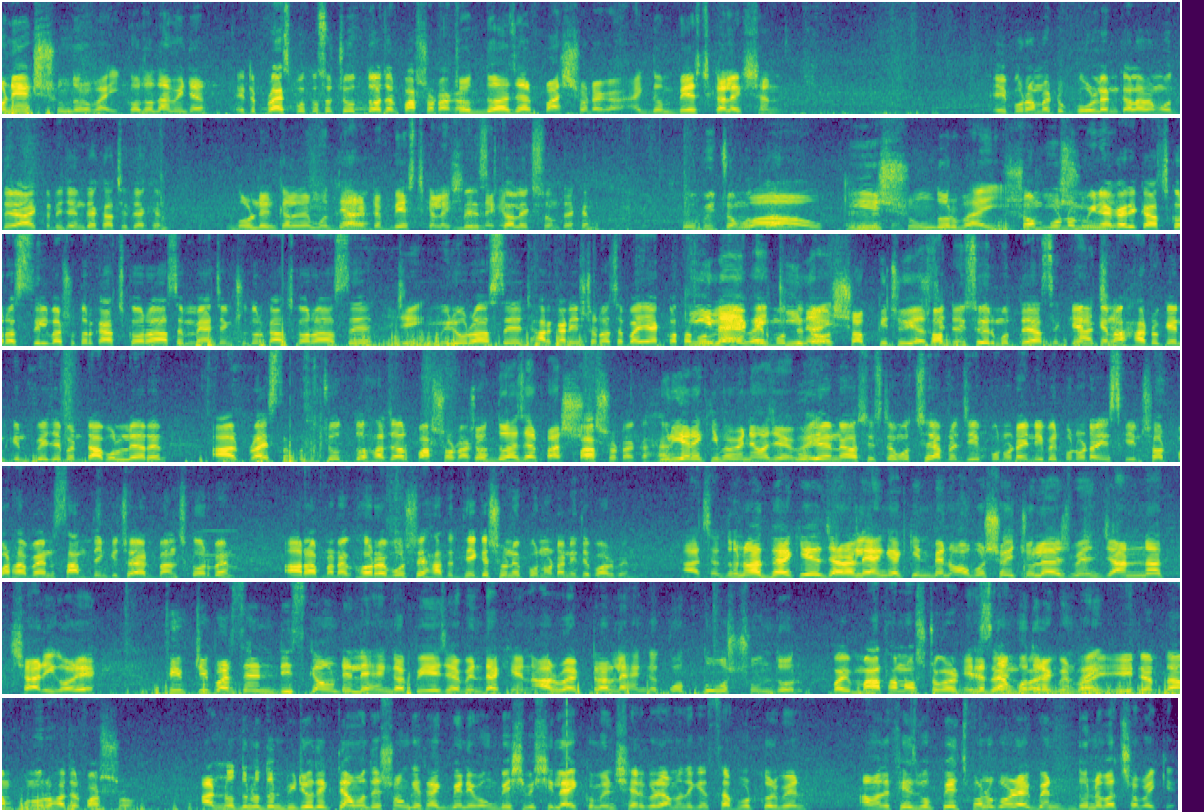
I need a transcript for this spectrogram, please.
অনেক সুন্দর ভাই কত দাম এটার? এটা প্রাইস পড়তেছে চোদ্দ হাজার পাঁচশো টাকা। চোদ্দ হাজার পাঁচশো টাকা একদম বেস্ট কালেকশন এরপর আমরা একটু গোল্ডেন কালারের মধ্যে আরেকটা ডিজাইন দেখাচ্ছি দেখেন। গোল্ডেন কালারের মধ্যে হ্যাঁ। আরেকটা বেস্ট কালেকশন বেস্ট কালেকশন দেখেন। খুবই চমৎকার। কি সুন্দর ভাই সম্পূর্ণ। মিনাকারি কাজ করা সিলভার সুতোর কাজ করা আছে ম্যাচিং সুতোর কাজ করা আছে জি। মিরর আছে ঝাড়কারি স্টোন আছে ভাই এক কথা বললে একের মধ্যে সবকিছুই আছে সব এটা। কিছু এর মধ্যে আছে। কেন কেন আচ্ছা। হাঁটু কেন কেন পেয়ে যাবেন ডাবল লেয়ারের আর প্রাইস থাকতেছে চোদ্দ হাজার পাঁচশো টাকা। চোদ্দ হাজার পাঁচশো। টাকা হ্যাঁ। কুরিয়ারে কীভাবে নেওয়া যাবে ভাই? কুরিয়ার নেওয়ার সিস্টেম হচ্ছে আপনি যে পণ্যটাই নেবেন পণ্যটার স্ক্রিনশট পাঠাবেন সামথিং কিছু অ্যাডভান্স করবেন। আর আপনারা ঘরে বসে হাতে দেখে শুনে পণ্যটা নিতে পারবেন। আচ্ছা ধন্যবাদ ভাইকে। যারা লেহেঙ্গা কিনবেন অবশ্যই চলে আসবেন জান্নাত শাড়ি ঘরে। ফিফটি পার্সেন্ট ডিসকাউন্টে লেহেঙ্গা পেয়ে যাবেন। দেখেন আরও একটা লেহেঙ্গা কত সুন্দর। ভাই মাথা নষ্ট করার এটার দাম কত রাখবেন ভাই? এটার দাম পনেরো হাজার পাঁচশো। আর নতুন নতুন ভিডিও দেখতে আমাদের সঙ্গে থাকবেন এবং বেশি বেশি লাইক কমেন্ট শেয়ার করে আমাদেরকে সাপোর্ট করবেন। আমাদের ফেসবুক পেজ ফলো করে রাখবেন। ধন্যবাদ সবাইকে।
